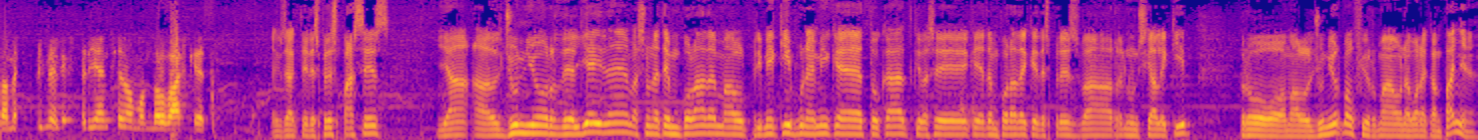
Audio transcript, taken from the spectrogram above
la meva primera experiència en el món del bàsquet. Exacte, i després passes ja al júnior de Lleida, va ser una temporada amb el primer equip una mica tocat, que va ser aquella temporada que després va renunciar a l'equip, però amb el júnior vau firmar una bona campanya.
